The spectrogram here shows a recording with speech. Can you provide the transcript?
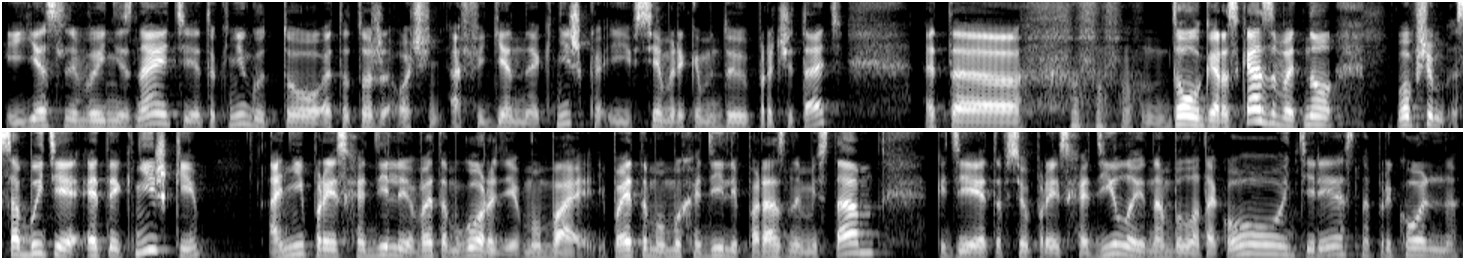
И если вы не знаете эту книгу, то это тоже очень офигенная книжка, и всем рекомендую прочитать. Это долго рассказывать, но, в общем, события этой книжки, они происходили в этом городе, в Мумбаи. И поэтому мы ходили по разным местам, где это все происходило, и нам было так, о, интересно, прикольно.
